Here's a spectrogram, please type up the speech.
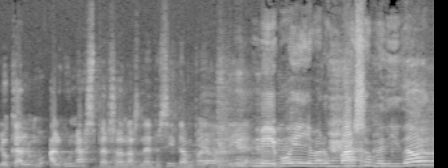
lo que al- algunas personas necesitan para un día. Me voy a llevar un vaso medidor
